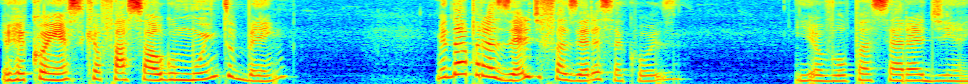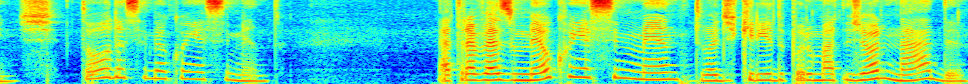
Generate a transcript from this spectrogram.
Eu reconheço que eu faço algo muito bem. Me dá prazer de fazer essa coisa. e eu vou passar adiante todo esse meu conhecimento. Através do meu conhecimento adquirido por uma jornada,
